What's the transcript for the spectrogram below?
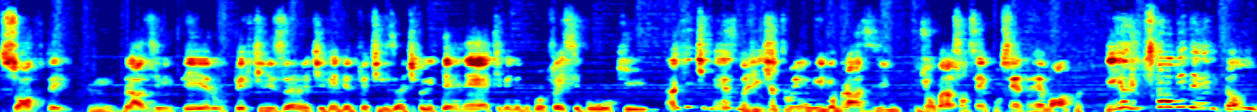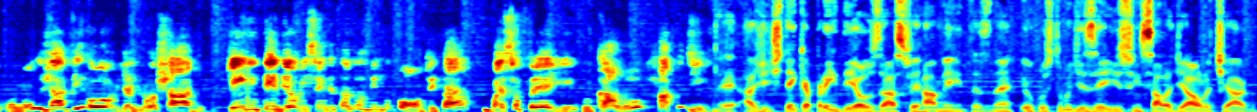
software Brasil inteiro, fertilizante, vendendo fertilizante pela internet, vendendo por Facebook. A gente mesmo, a gente atua em nível Brasil, de operação 100% remota, e a gente os caras vendendo. Então, o mundo já virou, já virou chave. Quem não entendeu isso ainda tá dormindo no ponto. E tá, vai sofrer aí um calor rapidinho. É, a gente tem que aprender a usar as ferramentas, né? Eu costumo dizer isso em sala de aula, Thiago.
